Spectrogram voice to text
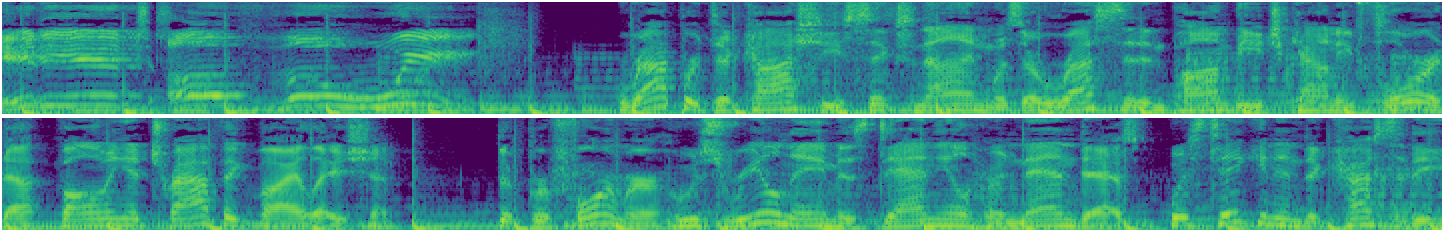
Idiot of. Rapper Tekashi 69 was arrested in Palm Beach County, Florida, following a traffic violation. The performer, whose real name is Daniel Hernandez, was taken into custody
